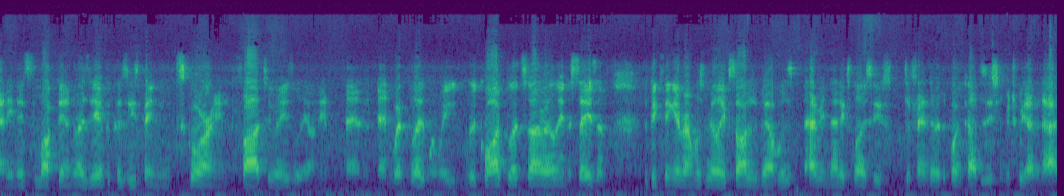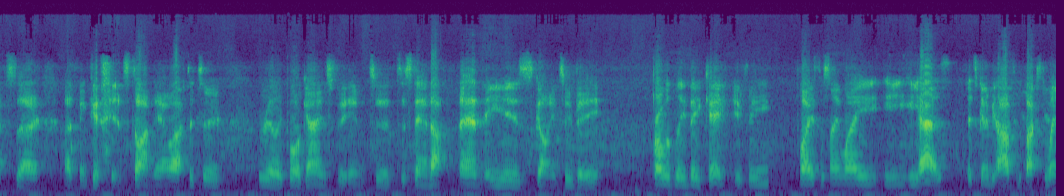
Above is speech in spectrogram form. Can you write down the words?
and he needs to lock down Rozier because he's been scoring far too easily on him. And and when Bled, when we acquired Bledsoe early in the season, the big thing everyone was really excited about was having that explosive defender at the point guard position, which we haven't had. So I think it's time now after two really poor games for him to, to stand up, and he is going to be probably the key. If he plays the same way he, he has, it's going to be hard for the Bucks to win.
